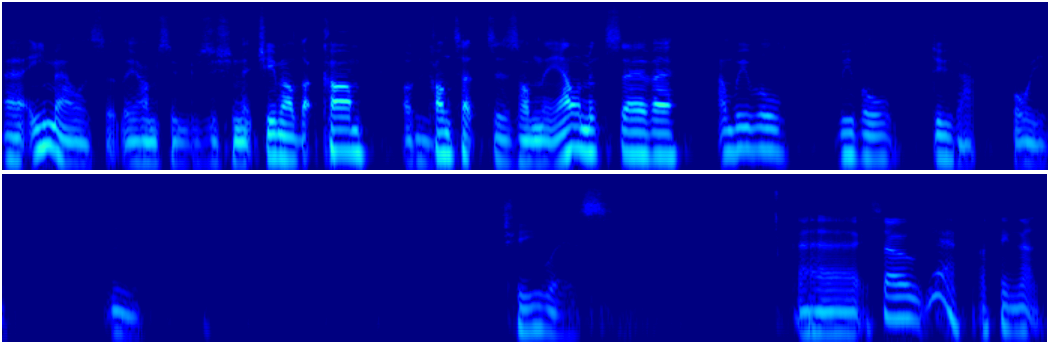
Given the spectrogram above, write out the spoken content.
Uh, email us at the Amish Inquisition at gmail.com or contact us on the Element server and we will we will do that for you. Gee whiz. Uh, so yeah, I think that's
